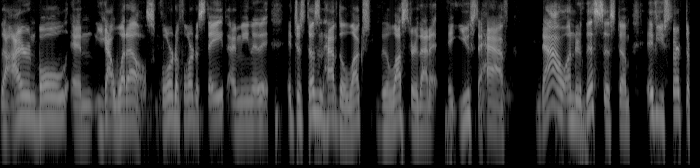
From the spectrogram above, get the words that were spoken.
the Iron Bowl, and you got what else? Florida, Florida State. I mean, it, it just doesn't have the lux the luster that it, it used to have. Now, under this system, if you start to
